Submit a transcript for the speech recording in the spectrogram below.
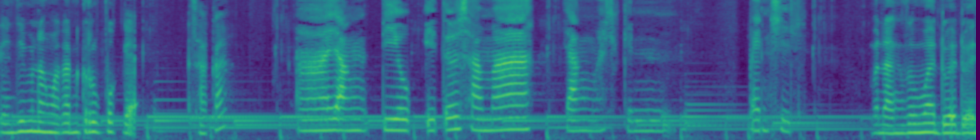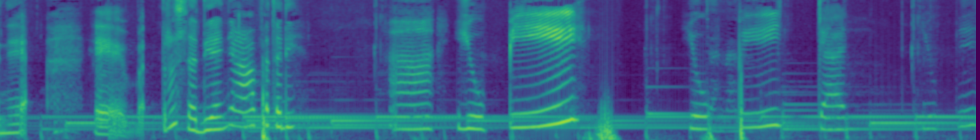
Kenzi menang makan kerupuk ya. Saka? Ah, yang tiup itu sama yang masukin pensil Menang semua dua-duanya ya. Hebat. Terus hadiahnya apa tadi? Ah, Yupi Yupi jad Yupi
